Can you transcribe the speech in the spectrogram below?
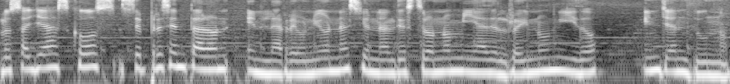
Los hallazgos se presentaron en la Reunión Nacional de Astronomía del Reino Unido en Yanduno.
